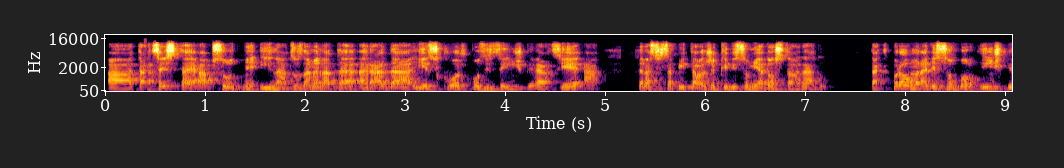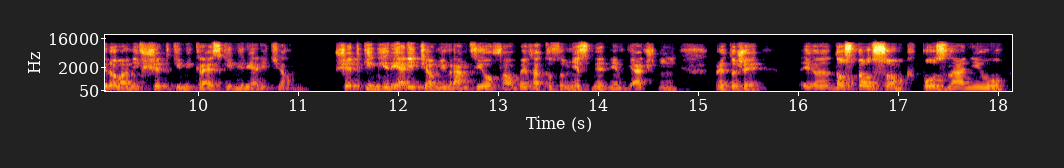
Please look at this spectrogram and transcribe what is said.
a tá cesta je absolútne iná. To znamená, tá rada je skôr v pozícii inšpirácie a teraz si sa pýtal, že kedy som ja dostal radu. Tak v prvom rade som bol inšpirovaný všetkými krajskými riaditeľmi všetkými riaditeľmi v rámci OVB. Za to som nesmierne vďačný, pretože e, dospel som k poznaniu,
